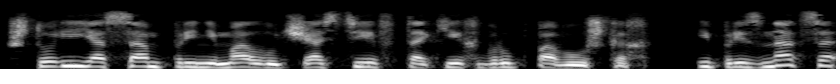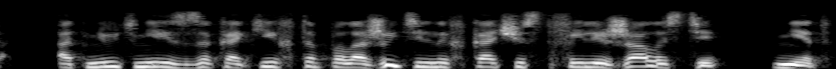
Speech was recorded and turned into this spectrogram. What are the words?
что и я сам принимал участие в таких групповушках. И признаться, отнюдь не из-за каких-то положительных качеств или жалости, нет.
